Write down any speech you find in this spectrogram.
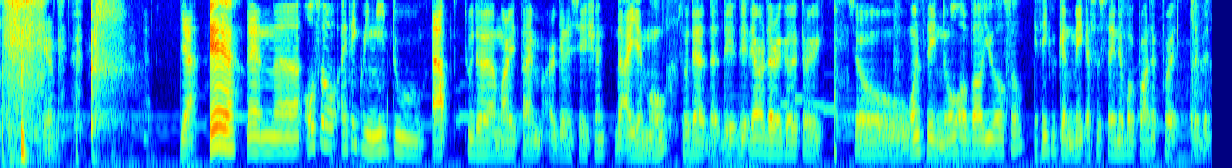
yeah. yeah. Yeah. Then uh, also, I think we need to tap to the maritime organization, the IMO, so that, that they, they are the regulatory. So once they know our value, also, I think we can make a sustainable product for it. of.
